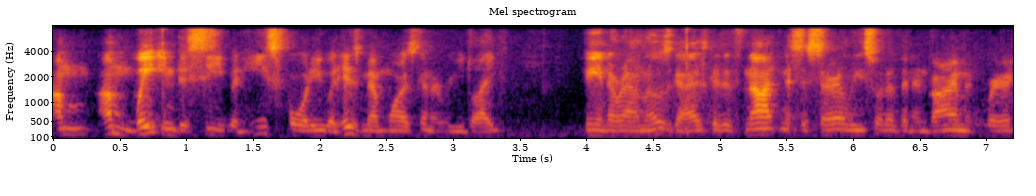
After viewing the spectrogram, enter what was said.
I'm I'm waiting to see when he's 40 what his memoir is going to read like, being around those guys because it's not necessarily sort of an environment where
